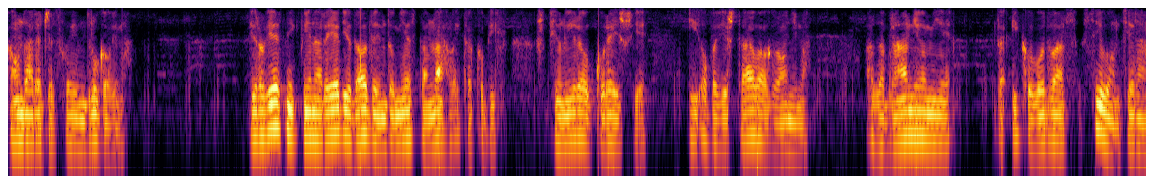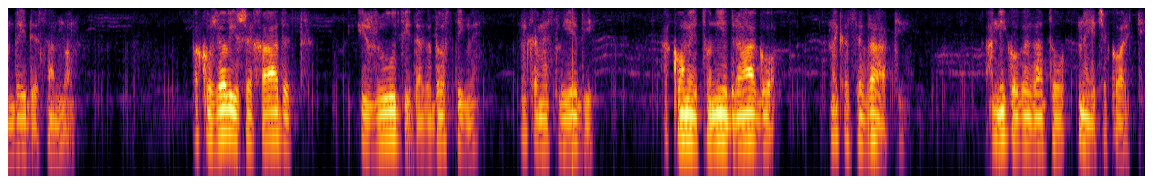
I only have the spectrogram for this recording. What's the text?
A onda reče svojim drugovima, Vjerovjesnik mi je naredio da odem do mjesta Nahle kako bih špionirao Kurejšije i obavještavao ga o njima, a zabranio mi je da ikog od vas silom tjeram da ide sa mnom. Pa Ako želi šehadet i žudi da ga dostigne, neka me slijedi, a kome to nije drago, neka se vrati, a nikoga za to neće koriti.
